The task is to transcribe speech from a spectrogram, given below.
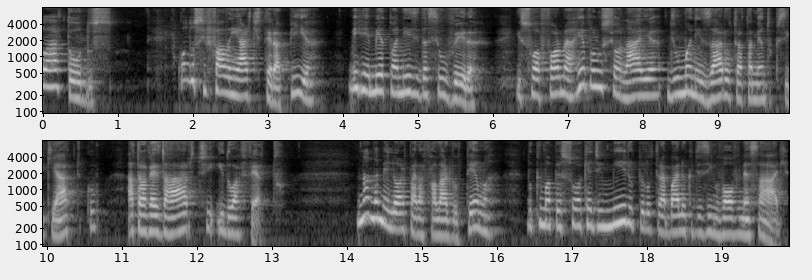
Olá a todos! Quando se fala em arte terapia, me remeto a Nise da Silveira e sua forma revolucionária de humanizar o tratamento psiquiátrico através da arte e do afeto. Nada melhor para falar do tema do que uma pessoa que admiro pelo trabalho que desenvolve nessa área.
